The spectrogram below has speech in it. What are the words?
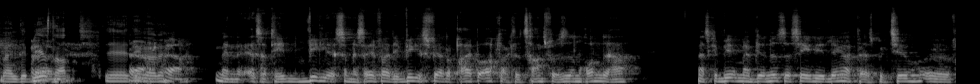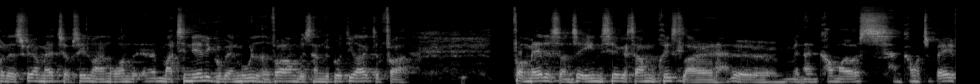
Men det bliver Øhm, stramt, det, det ja, gør det. Ja. Men altså, det er virkelig, som jeg sagde før, det er virkelig svært at pege på oplagte transfer siden runde her. Man, skal, man bliver nødt til at se det i et længere perspektiv, øh, for det er svære matchups hele vejen rundt. Øh, Martinelli kunne være en mulighed for ham, hvis han vil gå direkte fra, for Madison til egentlig cirka samme prisleje, øh, men han kommer også han kommer tilbage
